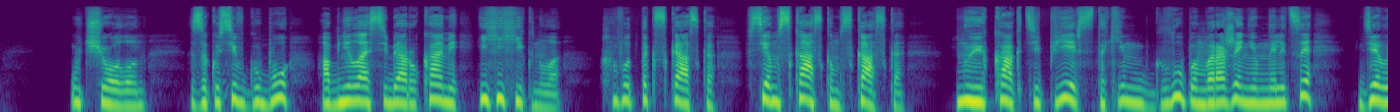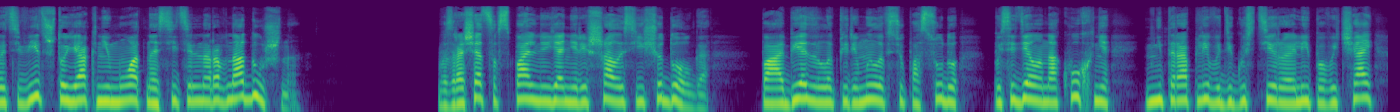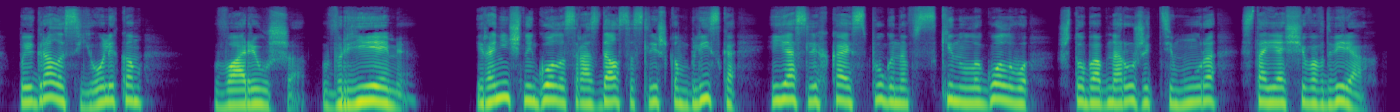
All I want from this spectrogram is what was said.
Учел он. Закусив губу, обняла себя руками и хихикнула. Вот так сказка, всем сказкам сказка. Ну и как теперь с таким глупым выражением на лице делать вид, что я к нему относительно равнодушна? Возвращаться в спальню я не решалась еще долго. Пообедала, перемыла всю посуду, посидела на кухне, неторопливо дегустируя липовый чай, поиграла с Ёликом. «Варюша, время!» Ироничный голос раздался слишком близко, и я слегка испуганно вскинула голову, чтобы обнаружить Тимура, стоящего в дверях.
